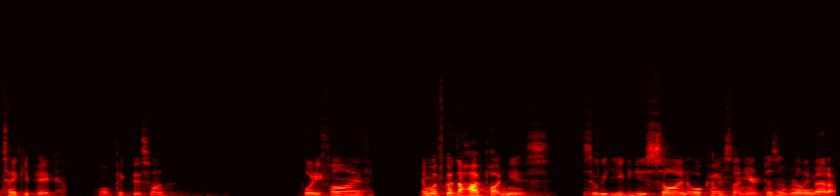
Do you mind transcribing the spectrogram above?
take your pick. I'll pick this one. 45, and we've got the hypotenuse. So you could use sine or cosine here, it doesn't really matter.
